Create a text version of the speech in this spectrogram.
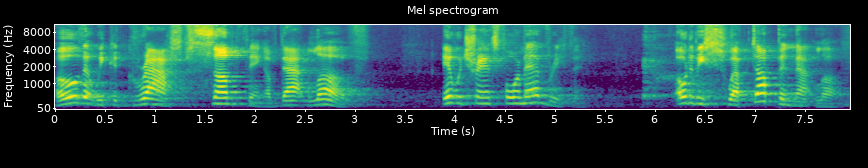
Oh, that we could grasp something of that love. It would transform everything. Oh, to be swept up in that love.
